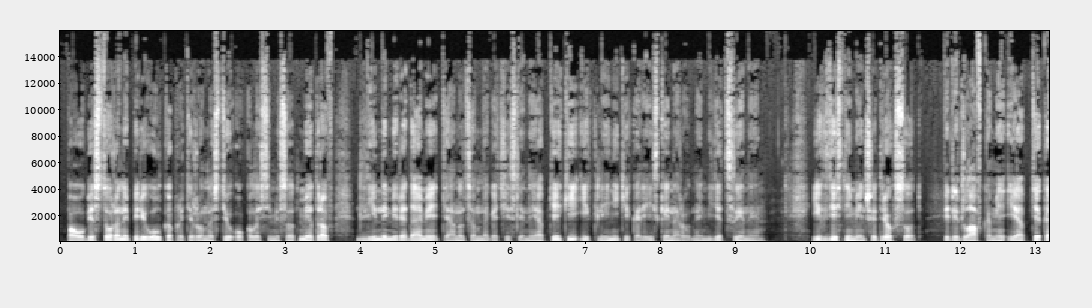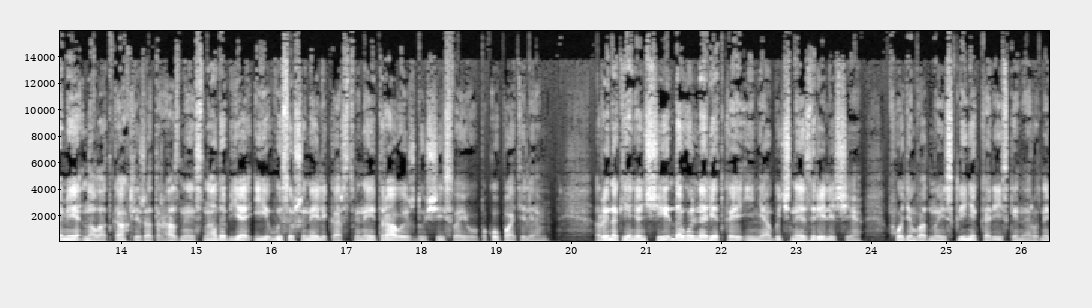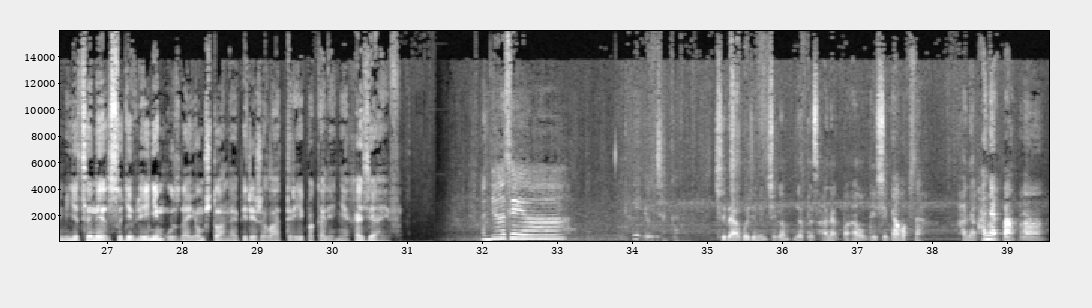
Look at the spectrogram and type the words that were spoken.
По обе стороны переулка протяженностью около 700 метров длинными рядами тянутся многочисленные аптеки и клиники корейской народной медицины. Их здесь не меньше 300. Перед лавками и аптеками на лотках лежат разные снадобья и высушенные лекарственные травы, ждущие своего покупателя. Рынок Яньонщи – довольно редкое и необычное зрелище. Входим в одну из клиник корейской народной медицины, с удивлением узнаем, что она пережила три поколения хозяев. 안녕하세요. 여기 잠깐. 집에 아버지는 지금 옆에서 한약방 하고 계시고. 약업사. 한약방. 한약방. 예. 아.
